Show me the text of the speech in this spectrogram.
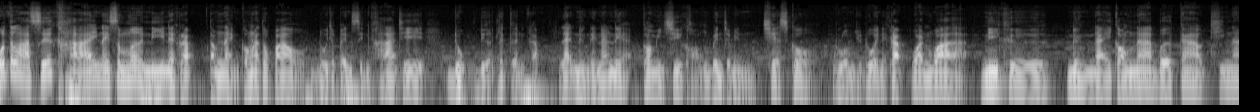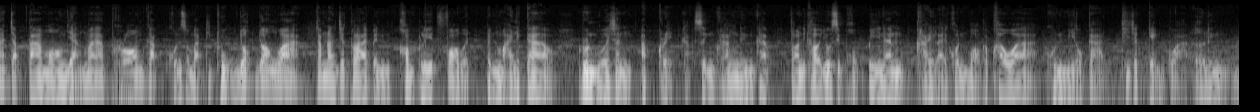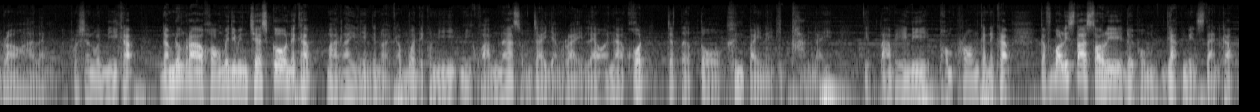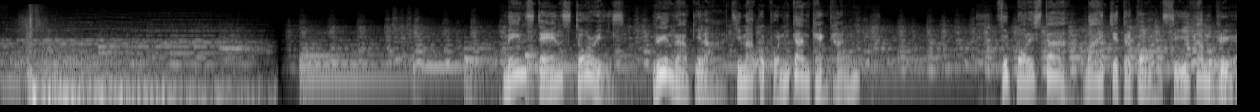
บนตลาดซื้อขายในซัมเมอร์นี้นะครับตำแหน่งกองหน้าตัวเป้าดูจะเป็นสินค้าที่ดุเดือดเหลือเกินครับ และหนึ่งในนั้นเนี่ยก็มีชื่อของเบนจามินเชสโกรวมอยู่ด้วยนะครับวันว่านี่คือหนึ่งในกองหน้าเบอร์ 9 ที่น่าจับตามองอย่างมาก พร้อมกับคุณสมบัติที่ถูกยกย่องว่ากำลังจะกลายเป็น complete forward เป็นหมายเลข9รุ่นเวอร์ชันอัปเกรดครับ ซึ่งครั้งหนึ่งครับ ตอนที่เขาอายุ 16 ปีนั้น ใครหลายคนบอกกับเขาว่า คุณมีโอกาสที่จะเก่งกว่าเออร์ลิงบราวน์ฮาแลนด์เพราะฉะนั้นวันนี้ครับนำเรื่องราวของเบนจามินเชสโกนะครับมาไล่เรียงกันหน่อยครับ ว่าเด็กคนนี้มีความน่าสนใจอย่างไร แล้วอนาคตจะเติบโตขึ้นไปในทิศทางไหน ติดตามไปที่นี่พร้อม ๆ กันนะครับ กับฟุตบอลลิสต้าสตอรี่โดยผมยักษ์มินสแตนครับ Main Stand Stories เรื่องราวกีฬาที่มากกว่าผลการแข่งขัน ฟุตบอลิสต้าบายจิตรกรสีคำเกลือ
